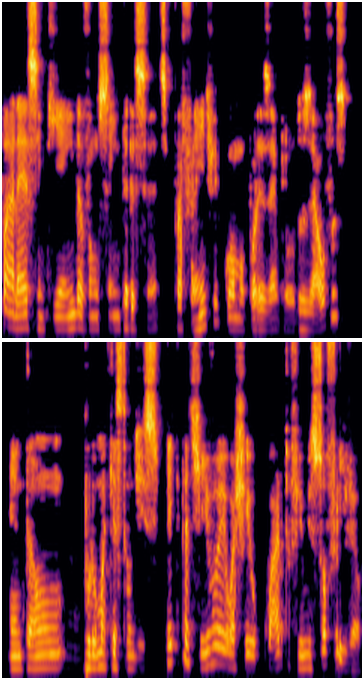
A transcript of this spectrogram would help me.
parecem que ainda vão ser interessantes para frente, como por exemplo o dos elfos. Então, por uma questão de expectativa, eu achei o quarto filme sofrível.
